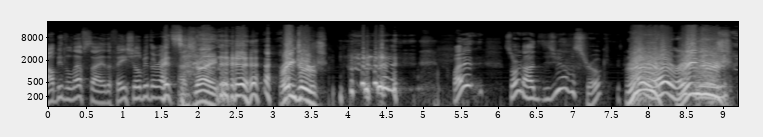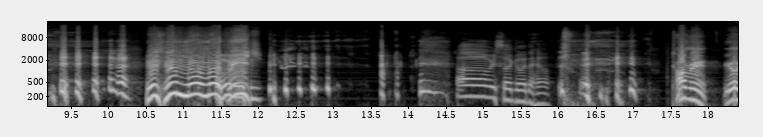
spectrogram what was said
I'll be the left side of the face. You'll be the right side. That's right. Rangers. Why did Zordon? Did you have a stroke? Rangers. Oh, we're so going to hell. Tommy, you're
